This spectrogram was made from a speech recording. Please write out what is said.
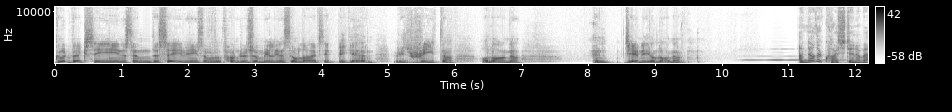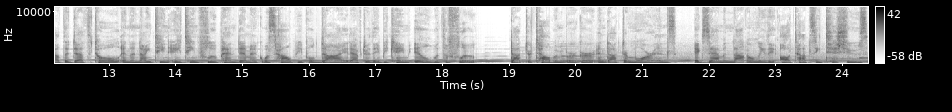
good vaccines and the savings of hundreds of millions of lives. It began with Rita Olana and Jenny Olana. Another question about the death toll in the 1918 flu pandemic was how people died after they became ill with the flu. Dr. Taubenberger and Dr. Morens examined not only the autopsy tissues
